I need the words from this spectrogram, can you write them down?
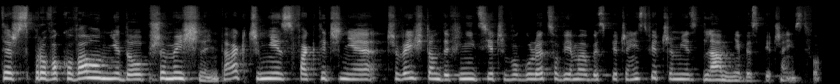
też sprowokowało mnie do przemyśleń, tak? Czym jest faktycznie, czy wejść w tą definicję, czy w ogóle co wiemy o bezpieczeństwie, czym jest dla mnie bezpieczeństwo.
